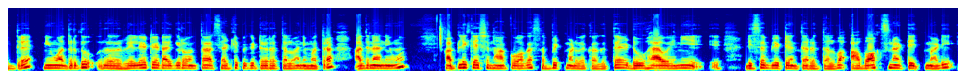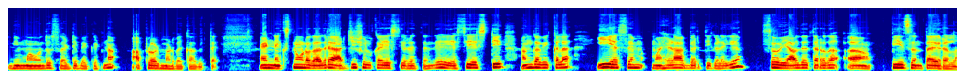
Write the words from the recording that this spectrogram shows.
ಇದ್ದರೆ ನೀವು ಅದರದ್ದು ರಿಲೇಟೆಡ್ ಆಗಿರುವಂಥ ಸರ್ಟಿಫಿಕೇಟ್ ಇರುತ್ತಲ್ವ ನಿಮ್ಮ ಹತ್ರ, ಅದನ್ನು ನೀವು ಅಪ್ಲಿಕೇಶನ್ ಹಾಕುವಾಗ ಸಬ್ಮಿಟ್ ಮಾಡಬೇಕಾಗುತ್ತೆ. ಡೂ ಹ್ಯಾವ್ ಎನಿ ಡಿಸಬಿಲಿಟಿ ಅಂತ ಇರುತ್ತಲ್ವ? ಆ ಬಾಕ್ಸ್ನ ಟಿಕ್ ಮಾಡಿ ನಿಮ್ಮ ಒಂದು ಸರ್ಟಿಫಿಕೇಟ್ನ ಅಪ್ಲೋಡ್ ಮಾಡಬೇಕಾಗುತ್ತೆ. ಆ್ಯಂಡ್ ನೆಕ್ಸ್ಟ್ ನೋಡೋದಾದರೆ ಅರ್ಜಿ ಶುಲ್ಕ ಎಷ್ಟಿರುತ್ತೆ ಅಂದರೆ ಎಸ್ ಸಿ, ಎಸ್ ಟಿ, ಅಂಗವಿಕಲ, ಇ ಎಸ್ ಎಂ ಮಹಿಳಾ ಅಭ್ಯರ್ಥಿಗಳಿಗೆ. ಸೊ ಯಾವುದೇ ಥರದ ಫೀಸ್ ಅಂತ ಇರಲ್ಲ.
